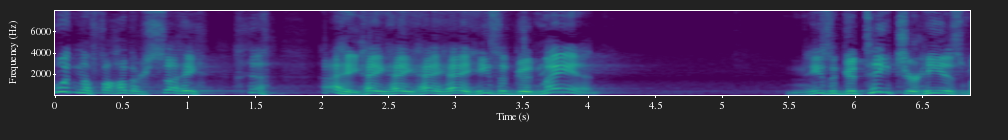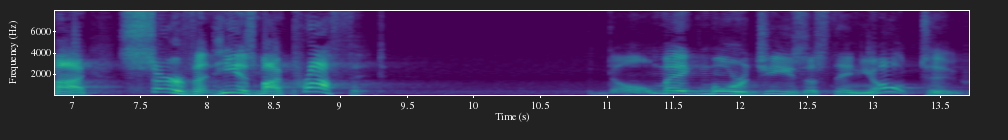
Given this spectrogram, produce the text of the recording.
Wouldn't the Father say, hey, hey, hey, hey, hey, he's a good man. He's a good teacher. He is my servant. He is my prophet. Don't make more Jesus than you ought to.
